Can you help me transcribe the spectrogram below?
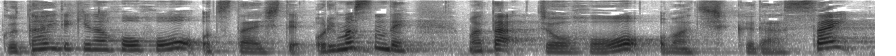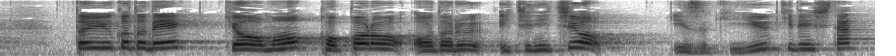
具体的な方法をお伝えしておりますので、また情報をお待ちください。ということで、今日も心躍る一日を、ゆずきゆうきでした。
